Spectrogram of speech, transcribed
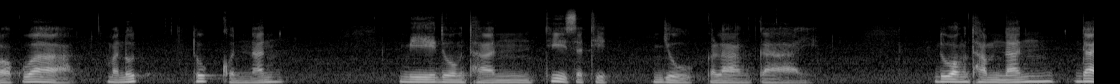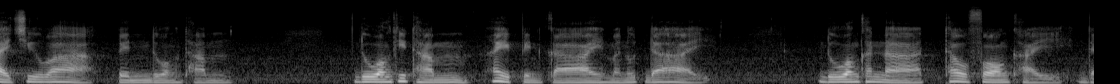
บอกว่ามนุษย์ทุกคนนั้น มีดวงทันที่สถิตอยู่กลางกาย ดวงธรรมนั้นได้ชื่อว่าเป็นดวงธรรม ดวงที่ทำให้เป็นกายมนุษย์ได้ ดวงขนาดเท่าฟองไข่แด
